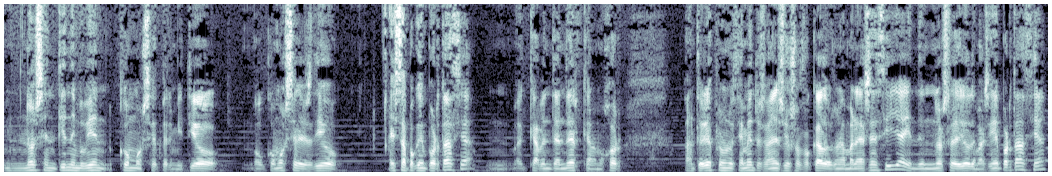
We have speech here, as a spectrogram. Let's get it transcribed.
no se entiende muy bien cómo se permitió o cómo se les dio esa poca importancia. Cabe entender que a lo mejor anteriores pronunciamientos habían sido sofocados de una manera sencilla y no se le dio demasiada importancia.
